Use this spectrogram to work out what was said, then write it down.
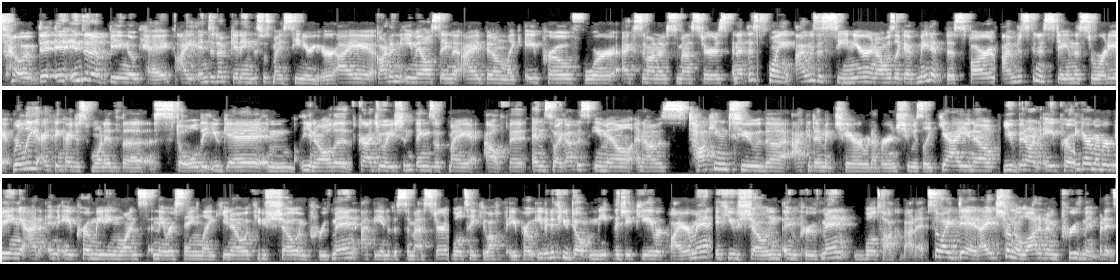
So it, it ended up being okay. I ended up getting, this was my senior year. I got an email saying that I had been on like APRO for X amount of semesters. And at this point, I was a senior and I was like, I've made it this far. I'm just going to stay in the sorority. Really, I think I just wanted the stole that you get and, you know, all the graduation things with my outfit. And so I got this email and I was talking to the academic chair or whatever. And she was like, Yeah, you know, you've been on APRO. I think I remember being at an APRO meeting once and they were saying, like, you know, if you show improvement at the end of the semester, we'll take you off of APRO. Even if you don't meet the GPA requirement, if you've shown improvement, we'll talk about it. So I did. I had shown a lot of improvement, but it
